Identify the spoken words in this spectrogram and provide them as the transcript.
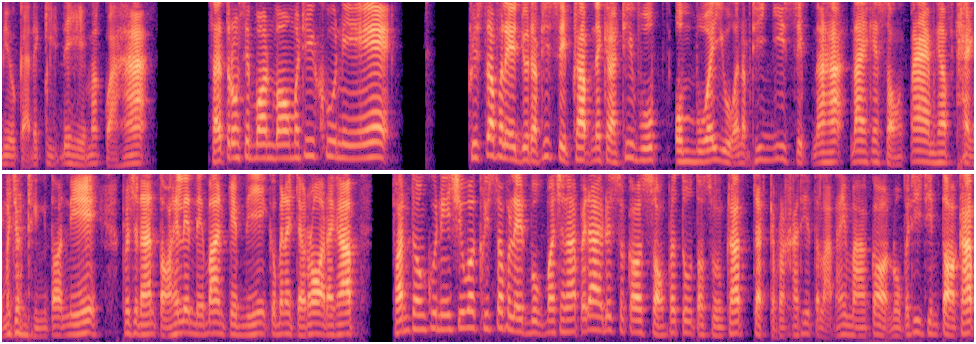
มีโอกาสได้กลิกได้เฮมากกว่าฮะสายตรงเซบอลมองมาที่คู่นี้คริสตัลพาเลตอยู่อันดับที่ 10 ครับ ในขณะที่วูฟอมบวยอยู่อันดับที่ 20 นะฮะ ได้แค่ 2 แต้มครับ แข่งมาจนถึงตอนนี้ เพราะฉะนั้นต่อให้เล่นในบ้านเกมนี้ก็ไม่น่าจะรอดนะครับ ฟันธงคู่นี้ชื่อว่าคริสตัลพาเลตบุกมาชนะไปได้ด้วยสกอร์ 2 ประตูต่อศูนย์ครับ จัดกับราคาที่ตลาดให้มาก็หนูไปที่ทีมต่อครับ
